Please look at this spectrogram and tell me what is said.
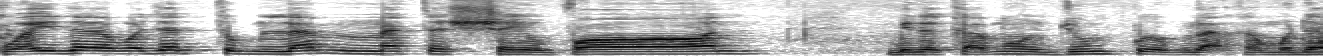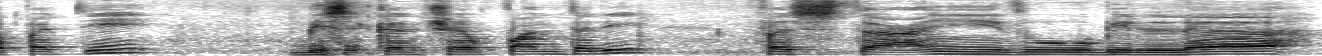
Wa idza wajadtum lammat syaitan bila kamu jumpa pula kamu dapati bisikan syaitan tadi fasta'idhu billah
